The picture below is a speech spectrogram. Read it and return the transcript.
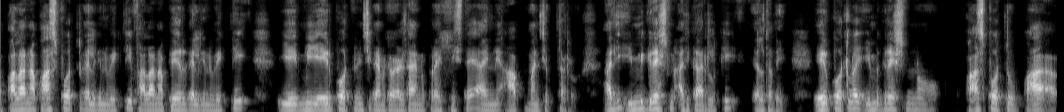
ఫలానా పాస్పోర్ట్ కలిగిన వ్యక్తి ఫలానా పేరు కలిగిన వ్యక్తి ఈ మీ ఎయిర్పోర్ట్ నుంచి కనుక వెళ్ళటానికి ప్రయత్నిస్తే ఆయన్ని ఆపమని చెప్తారు. అది ఇమ్మిగ్రేషన్ అధికారులకి వెళ్తుంది. ఎయిర్పోర్ట్లో ఇమ్మిగ్రేషన్ పాస్పోర్ట్ పా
